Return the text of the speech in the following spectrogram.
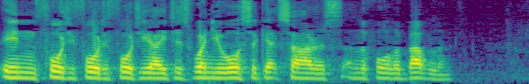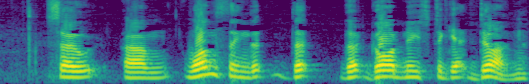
in 44 to 48, is when you also get Cyrus and the fall of Babylon. So, um, one thing that, that, that God needs to get done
